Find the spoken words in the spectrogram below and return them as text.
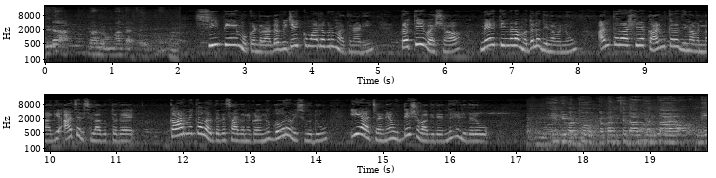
ದಿನ ನಾನು ಮಾತಾಡ್ತಾ ಇದ್ದೀನಿ. ಸಿಪಿಐ ಮುಖಂಡರಾದ ವಿಜಯ್ ಕುಮಾರ್ ಅವರು ಮಾತನಾಡಿ ಪ್ರತಿ ವರ್ಷ ಮೇ ತಿಂಗಳ ಮೊದಲ ದಿನವನ್ನು ಅಂತಾರಾಷ್ಟ್ರೀಯ ಕಾರ್ಮಿಕರ ದಿನವನ್ನಾಗಿ ಆಚರಿಸಲಾಗುತ್ತದೆ. ಕಾರ್ಮಿಕ ವರ್ಗದ ಸಾಧನೆಗಳನ್ನು ಗೌರವಿಸುವುದು ಈ ಆಚರಣೆಯ ಉದ್ದೇಶವಾಗಿದೆ ಎಂದು ಹೇಳಿದರು. ಏನಿವತ್ತು ಪ್ರಪಂಚದಾದ್ಯಂತ ಮೇ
